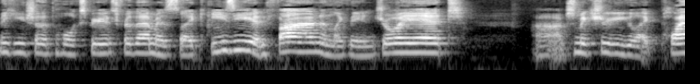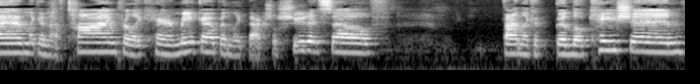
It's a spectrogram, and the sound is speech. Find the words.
making sure that the whole experience for them is like easy and fun and like they enjoy it. Uh, just make sure you like plan like enough time for like hair and makeup and like the actual shoot itself. Find like a good location.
